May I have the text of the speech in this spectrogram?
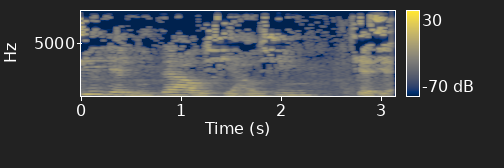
吉也你要小心。谢谢。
